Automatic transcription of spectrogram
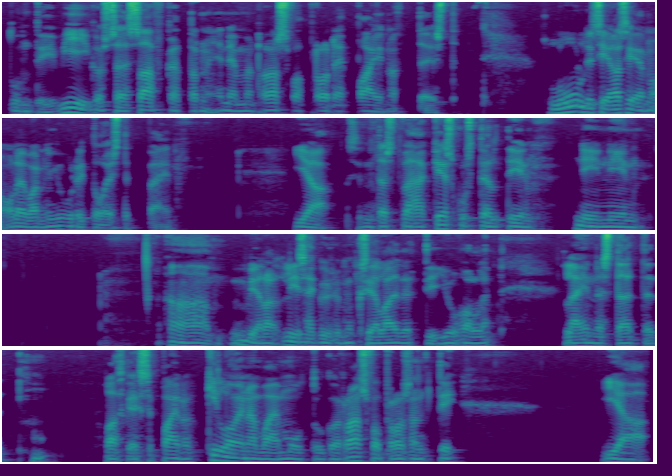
8-12 tuntia viikossa ja safkat on enemmän rasvaprode-painotteista. Luulisi asian olevan juuri toistepäin. Ja sitten tästä vähän keskusteltiin, niin, niin äh, vielä lisäkysymyksiä laitettiin Juholle lähinnä sitä, että laskeeko se paino kiloina vai muuttuuko rasvaprosentti. Ja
